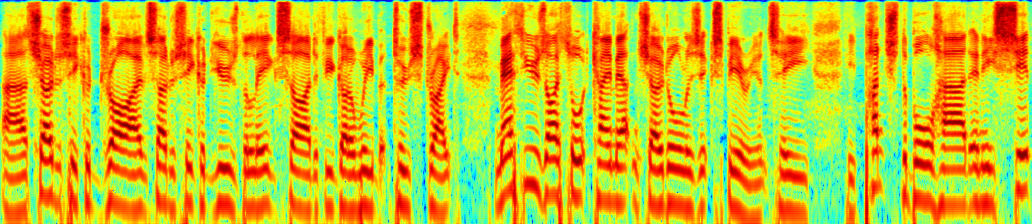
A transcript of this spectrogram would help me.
Uh, showed us he could drive, showed us he could use the leg side if you got a wee bit too straight. Mathews, I thought, came out and showed all his experience. He he punched the ball hard and he said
